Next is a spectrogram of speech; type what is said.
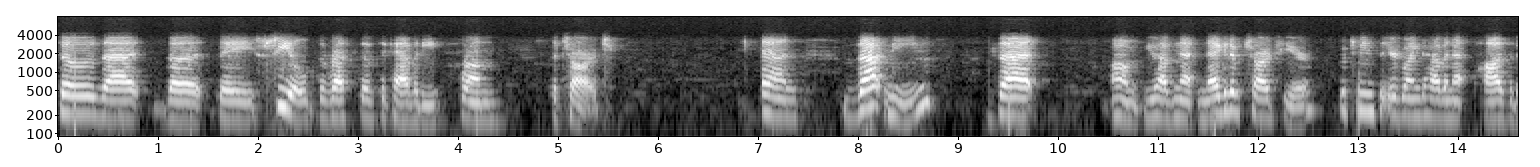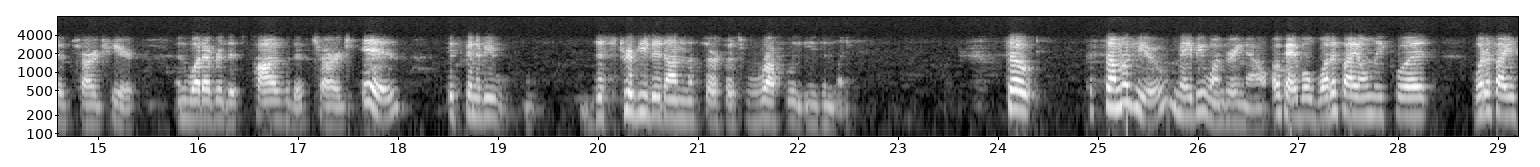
so that the they shield the rest of the cavity from the charge. And that means that um, you have net negative charge here, which means that you're going to have a net positive charge here. And whatever this positive charge is, it's going to be distributed on the surface roughly evenly. So some of you may be wondering now, okay, well, what if I only put, what if I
